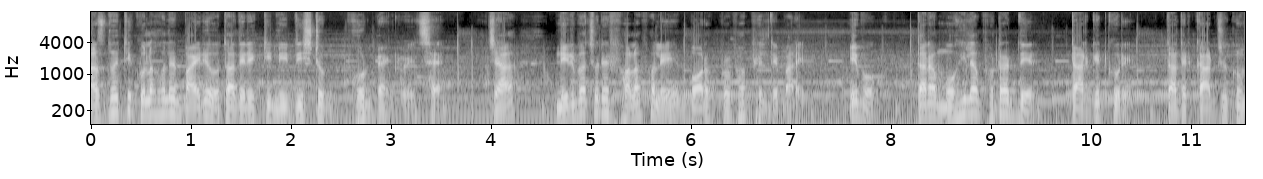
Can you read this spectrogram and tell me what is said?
রাজনৈতিক কোলাহলের বাইরেও তাদের একটি নির্দিষ্ট ভোট ব্যাংক রয়েছে, যা নির্বাচনের ফলাফলে বড় প্রভাব ফেলতে পারে এবং তারা মহিলা ভোটারদের টার্গেট করে তাদের কার্যক্রম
